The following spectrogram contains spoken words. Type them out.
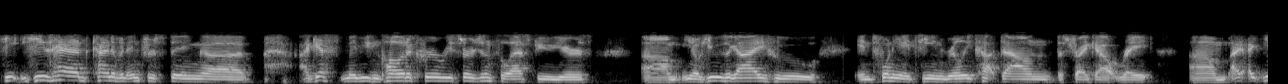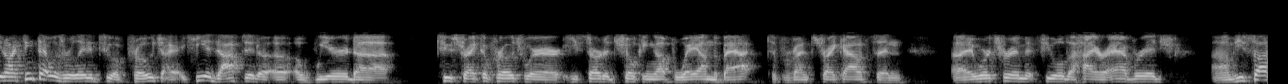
he he's had kind of an interesting, uh, I guess maybe you can call it a career resurgence the last few years. Um, you know, he was a guy who in 2018 really cut down the strikeout rate. Um, I, I, you know, I think that was related to approach. I, he adopted a, a weird uh, two strike approach where he started choking up way on the bat to prevent strikeouts, and uh, it worked for him. It fueled a higher average. Um, he saw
